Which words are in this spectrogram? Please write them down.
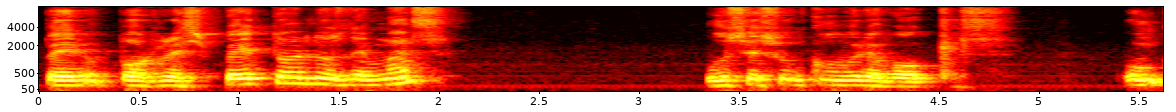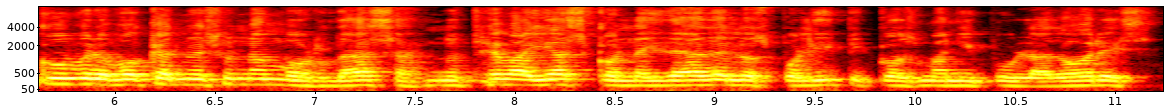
pero por respeto a los demás, uses un cubrebocas. Un cubrebocas no es una mordaza, no te vayas con la idea de los políticos manipuladores.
